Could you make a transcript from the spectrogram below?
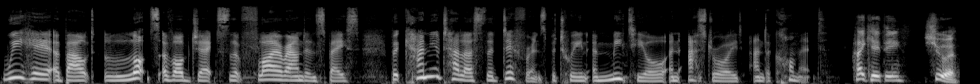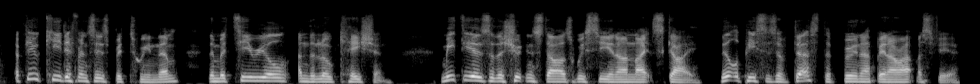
we hear about lots of objects that fly around in space, but can you tell us the difference between a meteor, an asteroid, and a comet? Hi, Katie. Sure, a few key differences between them the material and the location. Meteors are the shooting stars we see in our night sky, little pieces of dust that burn up in our atmosphere.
